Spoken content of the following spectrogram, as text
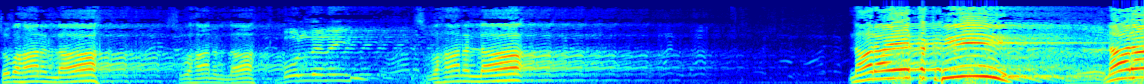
سبحان اللہ سبحان اللہ بول دے نہیں۔ سبحان اللہ نعرہ تکبیر نعرہ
